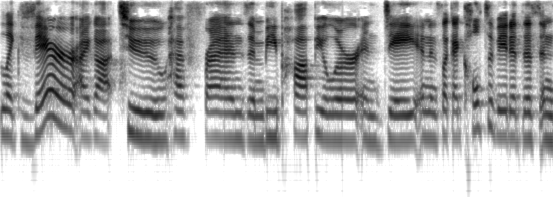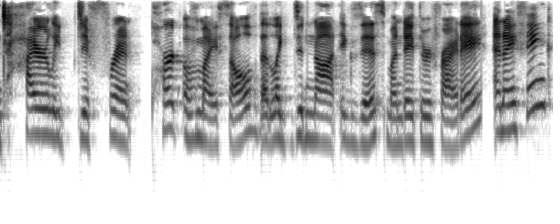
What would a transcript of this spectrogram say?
like there, I got to have friends and be popular and date. And it's like I cultivated this entirely different part of myself that like did not exist Monday through Friday. And I think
